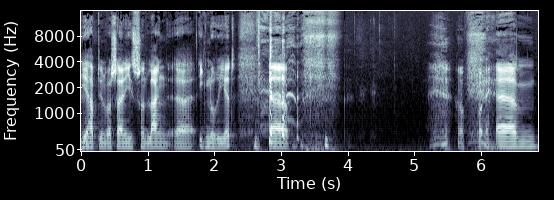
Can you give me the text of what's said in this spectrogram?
ihr habt ihn wahrscheinlich schon lang äh, ignoriert. äh, Oh ähm,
